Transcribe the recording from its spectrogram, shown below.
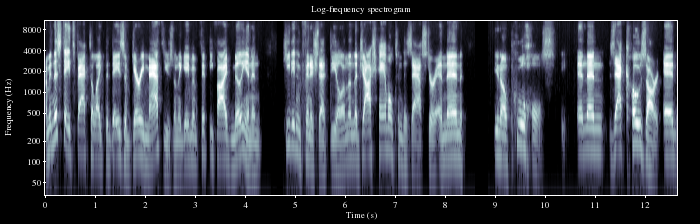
I mean, this dates back to like the days of Gary Matthews when they gave him 55 million and he didn't finish that deal. And then the Josh Hamilton disaster, and then you know, Pujols, and then Zack Cozart, and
